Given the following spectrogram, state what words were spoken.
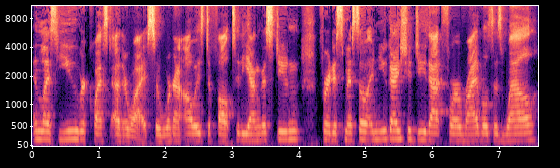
unless you request otherwise. So we're going to always default to the youngest student for a dismissal, and you guys should do that for arrivals as well.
